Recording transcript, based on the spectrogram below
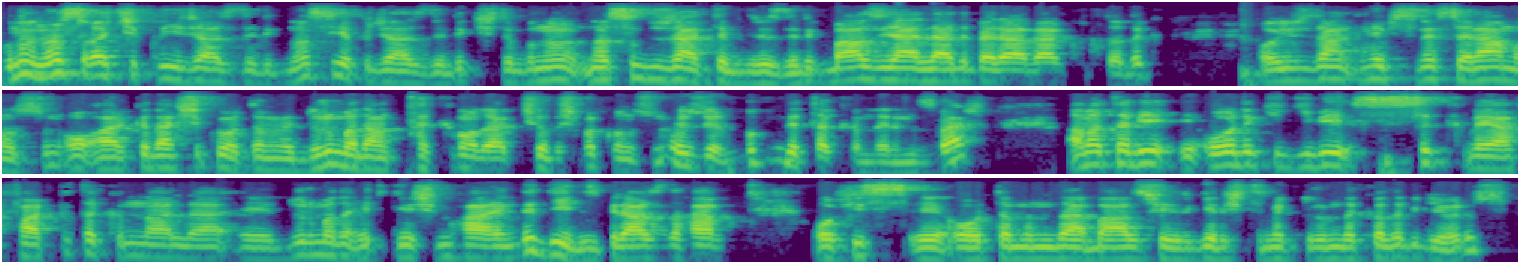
Bunu nasıl açıklayacağız dedik, nasıl yapacağız dedik, işte bunu nasıl düzeltebiliriz dedik. Bazı yerlerde beraber kutladık. O yüzden hepsine selam olsun. O arkadaşlık ortamı ve durmadan takım olarak çalışma konusunu özlüyorum. Bugün de takımlarımız var. Ama tabii e, oradaki gibi sık veya farklı takımlarla e, durmadan etkileşim halinde değiliz. Biraz daha ofis e, ortamında bazı şeyleri geliştirmek durumunda kalabiliyoruz.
